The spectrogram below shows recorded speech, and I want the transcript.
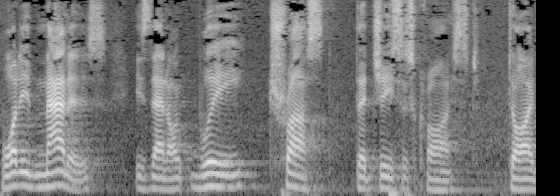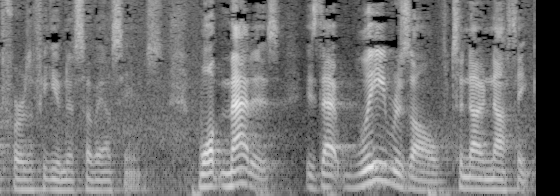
What it matters is that we trust that Jesus Christ died for the forgiveness of our sins. What matters is that we resolve to know nothing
